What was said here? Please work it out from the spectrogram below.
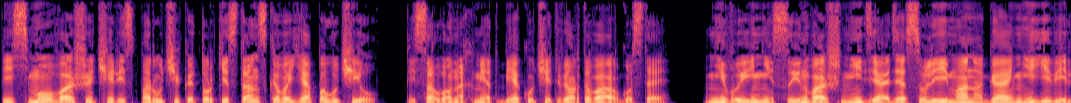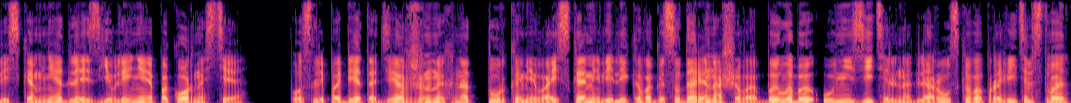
«Письмо ваше через поручика Туркестанского я получил», писал он Ахмед Беку 4 августа. «Ни вы, ни сын ваш, ни дядя Сулейман Ага не явились ко мне для изъявления покорности. После побед, одержанных над турками войсками великого государя нашего, было бы унизительно для русского правительства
